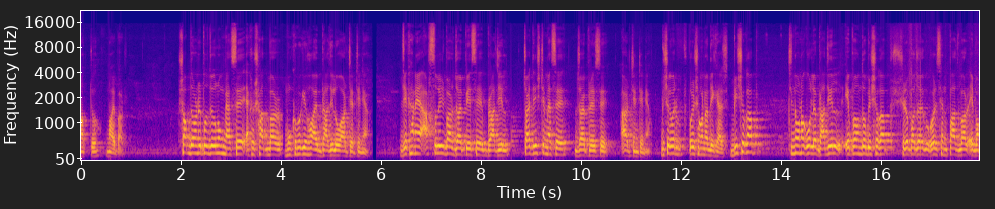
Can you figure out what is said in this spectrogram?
মাত্র নয়বার। সব ধরনের প্রতিযোগিতামূলক ম্যাচে একশো সাতবার মুখোমুখি হয় ব্রাজিল ও আর্জেন্টিনা। যেখানে আটচল্লিশ বার জয় পেয়েছে ব্রাজিল, ছয়ত্রিশটি ম্যাচে জয় পেয়েছে আর্জেন্টিনা। বিশ্বকাপের পরিসংখ্যানটা দেখে আসি। বিশ্বকাপ চিন্তা ভাবনা করলে ব্রাজিল এ পর্যন্ত বিশ্বকাপ শিরোপা জয় করেছেন পাঁচবার এবং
